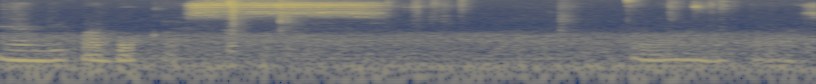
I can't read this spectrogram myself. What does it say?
Yan, di pa bukas. Ito, bukas.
